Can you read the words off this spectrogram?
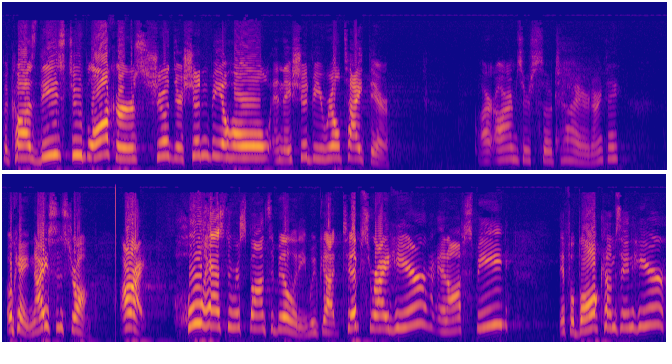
Because these two blockers should there shouldn't be a hole and they should be real tight there. Our arms are so tired, aren't they? Okay, nice and strong. All right, who has the responsibility? We've got tips right here and off speed. If a ball comes in here,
